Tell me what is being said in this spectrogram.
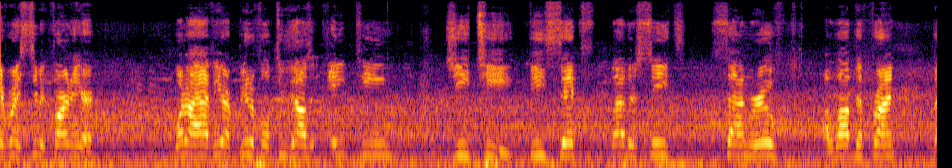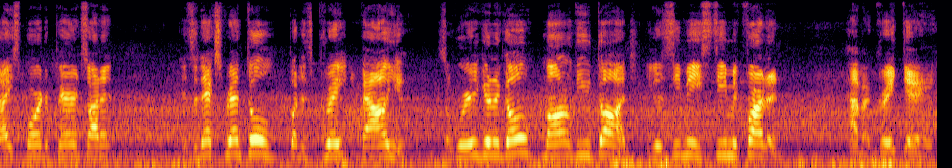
everybody, Steve McFarland here. What do I have here? A beautiful 2018 GT V6, leather seats, sunroof. I love the front, nice board appearance on it. It's an ex-rental, but it's great value. So where are you gonna go? Mountain View Dodge. You're gonna see me, Steve McFarland. Have a great day.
